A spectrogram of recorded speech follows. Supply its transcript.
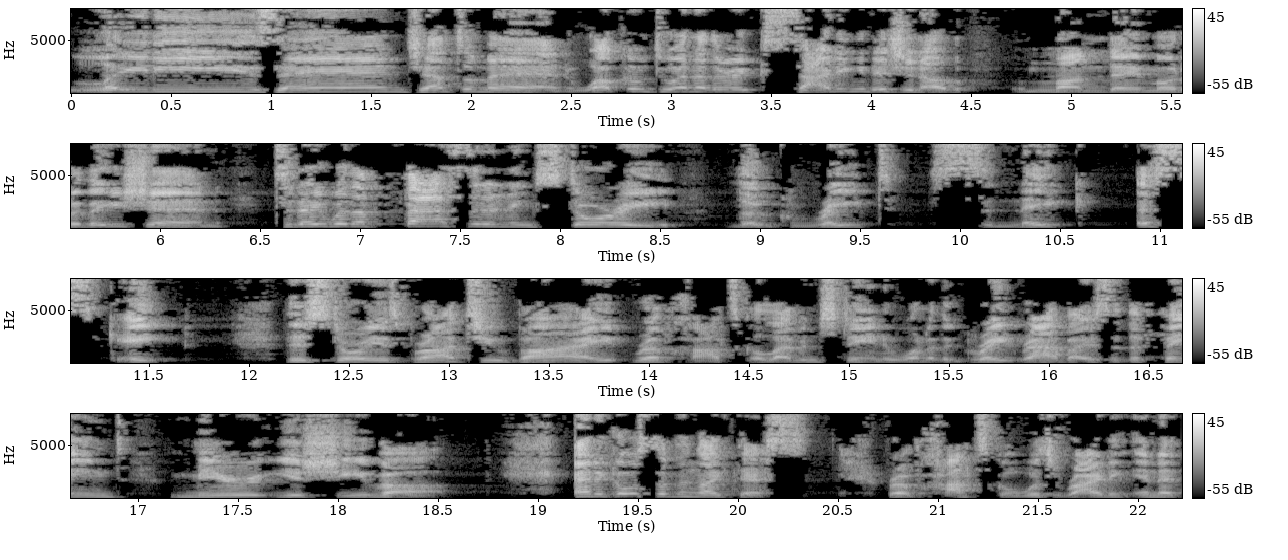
Ladies and gentlemen, welcome to another exciting edition of Monday Motivation. Today with a fascinating story, The Great Snake Escape. This story is brought to you by Rav Chatzkel Levenstein, one of the great rabbis of the famed Mir Yeshiva. And it goes something like this. Rav Chatzkel was riding in a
